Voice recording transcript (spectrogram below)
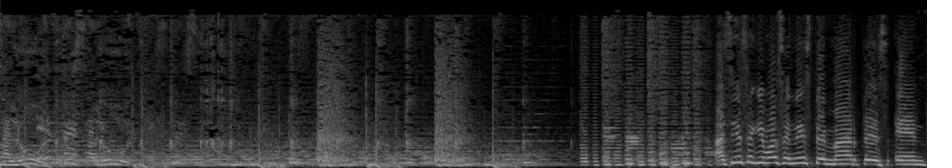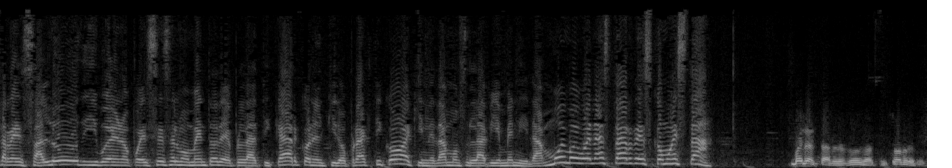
Salud. Entre Salud. Así seguimos en este martes entre salud y bueno, pues es el momento de platicar con el quiropráctico a quien le damos la bienvenida. Muy, muy buenas tardes, ¿cómo está? Buenas tardes, Ruth, a tus órdenes.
